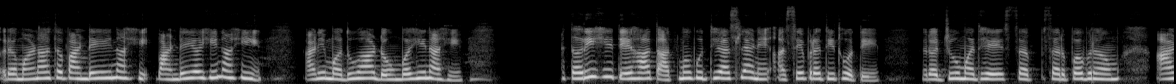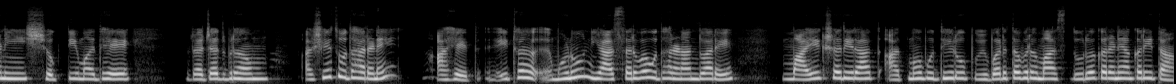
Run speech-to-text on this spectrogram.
रमानाथ पांडेय नाही पांडेयही नाही आणि मधुहा डोंबही नाही. तरीही देहात आत्मबुद्धी असल्याने असे प्रतीत होते. रज्जूमध्ये सर्पभ्रम आणि शुक्तीमध्ये रजतभ्रम अशीच उदाहरणे आहेत. इथं म्हणून या सर्व उदाहरणांद्वारे मायिक शरीरात आत्मबुद्धीरूप विवर्तभ्रमास दूर करण्याकरिता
